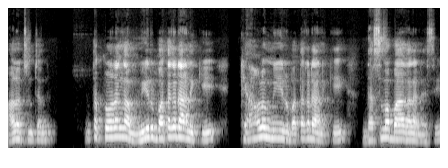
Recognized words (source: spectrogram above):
ఆలోచించండి. ఇంత క్రూరంగా మీరు బతకడానికి కేవలం మీరు బతకడానికి దశమ భాగాలు అనేసి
